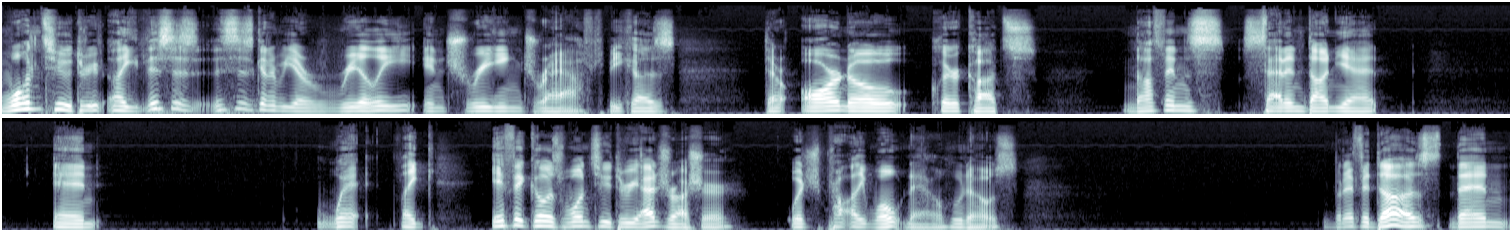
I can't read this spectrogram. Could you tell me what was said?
one, two, three. Like this is this is going to be a really intriguing draft because there are no clear cuts. Nothing's said and done yet. And when like if it goes one, two, three edge rusher, which probably won't now, who knows? But if it does, then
